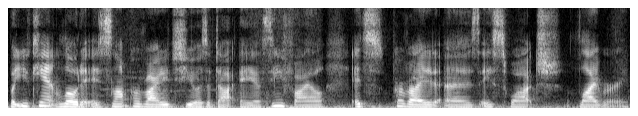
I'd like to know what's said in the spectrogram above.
But you can't load it. It's not provided to you as a .ase file. It's provided as a swatch library.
